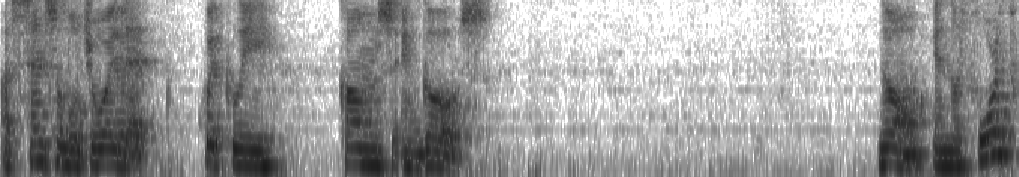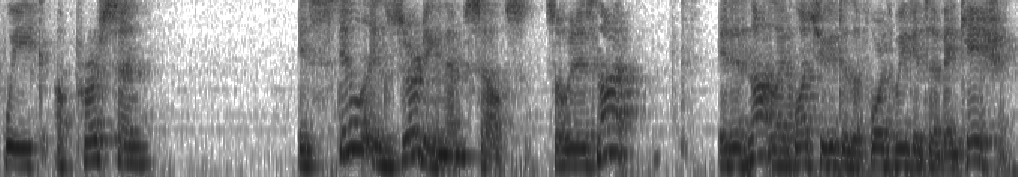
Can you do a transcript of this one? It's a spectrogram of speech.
a sensible joy that quickly comes and goes. No, in the fourth week, a person is still exerting themselves. So it is not it is not like once you get to the fourth week it's a vacation.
